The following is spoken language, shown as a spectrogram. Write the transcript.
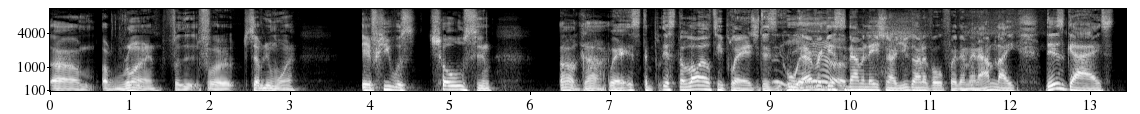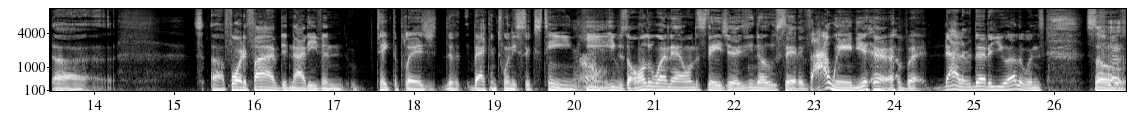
um, a run for the for seventy one if he was chosen. Oh God! Where it's the it's the loyalty pledge. This, whoever Yeah. gets the nomination, are you going to vote for them? And I'm like, this guy's uh, uh, 45 did not even take the pledge the, back in 2016. He he was the only one that on the stage you know who said, if I win, yeah, but not if none of you other ones. So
